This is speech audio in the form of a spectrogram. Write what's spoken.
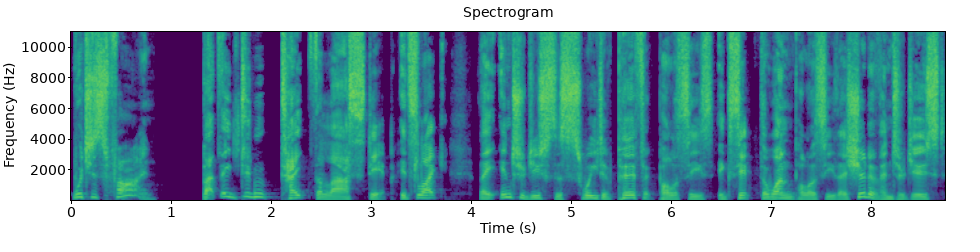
which is fine. But they didn't take the last step. It's like they introduced this suite of perfect policies, except the one policy they should have introduced,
